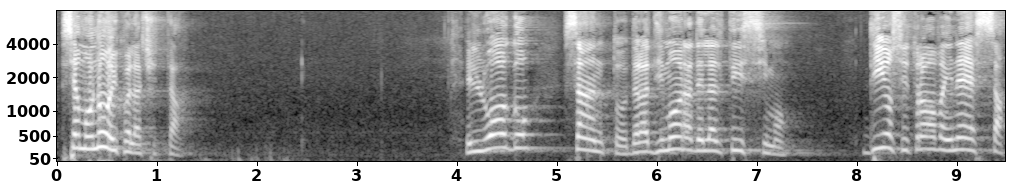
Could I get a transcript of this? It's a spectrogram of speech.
Siamo noi quella città. Il luogo santo della dimora dell'Altissimo. Dio si trova in essa,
